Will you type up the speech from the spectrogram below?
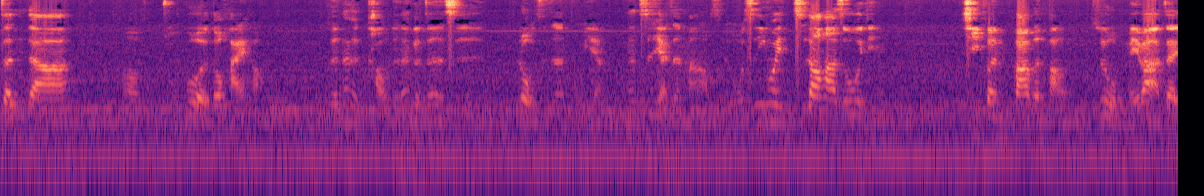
蒸的啊、哦煮过的都还好，可那个烤的那个真的是肉质真的不一样，那吃起来真的蛮好吃的。我是因为吃到它的时候我已经七分八分饱了，所以我没办法再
